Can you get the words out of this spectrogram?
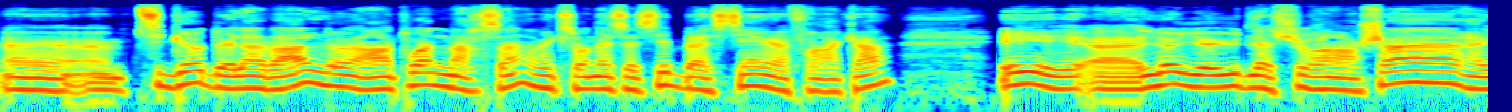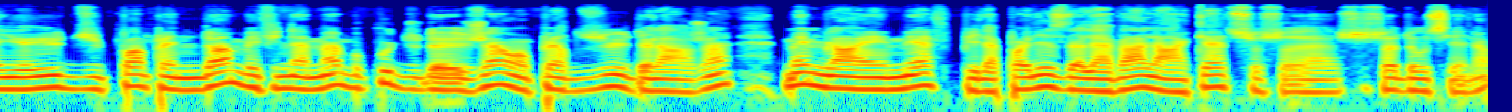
un, petit gars de Laval, Antoine Marsan, avec son associé Bastien Francard. Et euh, là, il y a eu de la surenchère, il y a eu du pump and dump, mais finalement, beaucoup de gens ont perdu de l'argent. Même l'AMF puis la police de Laval enquête sur ce, dossier-là.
